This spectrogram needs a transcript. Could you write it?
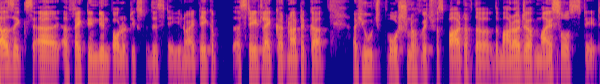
does ex- uh, affect indian politics to this day. You know i take a, a, state like karnataka a huge portion of which was part of the, the maharaja of mysore state.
